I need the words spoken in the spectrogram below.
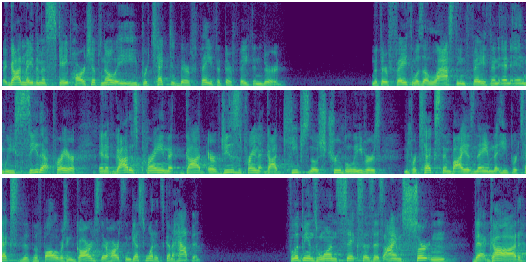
That God made them escape hardships? No, He protected their faith, that their faith endured. That their faith was a lasting faith. And, and, and we see that prayer. And if God is praying that God, or if Jesus is praying that God keeps those true believers and protects them by His name, that He protects the, the followers and guards their hearts, then guess what? It's going to happen. Philippians 1 6 says this I am certain that God,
